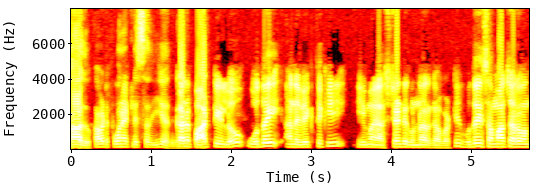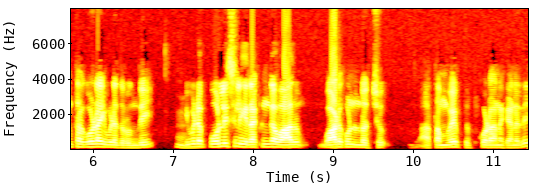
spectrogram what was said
కాదు. కాబట్టి ఫోన్ ఎట్లా ఇస్తుంది? ఇయ్యదు కదా. కానీ పార్టీలో ఉదయ్ అనే వ్యక్తికి ఈమె అసిస్టెంట్గా ఉన్నారు కాబట్టి ఉదయ్ సమాచారం అంతా కూడా ఈవిడ ఉంది. ఈవిడ పోలీసులు ఈ రకంగా వాడు వాడకుండా ఉండొచ్చు ఆ తమ వైపు తిప్పుకోవడానికి అనేది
